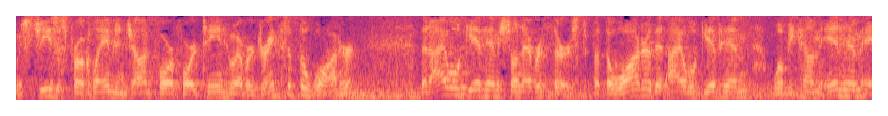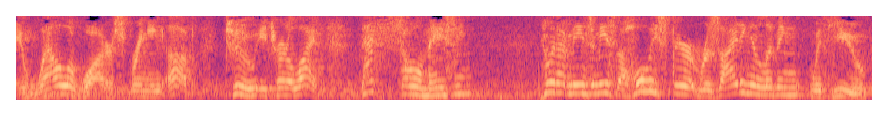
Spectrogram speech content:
Which Jesus proclaimed in John 4:14, whoever drinks of the water that I will give him shall never thirst, but the water that I will give him will become in him a well of water springing up to eternal life. That's so amazing. You know what that means? It means the Holy Spirit residing and living with you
